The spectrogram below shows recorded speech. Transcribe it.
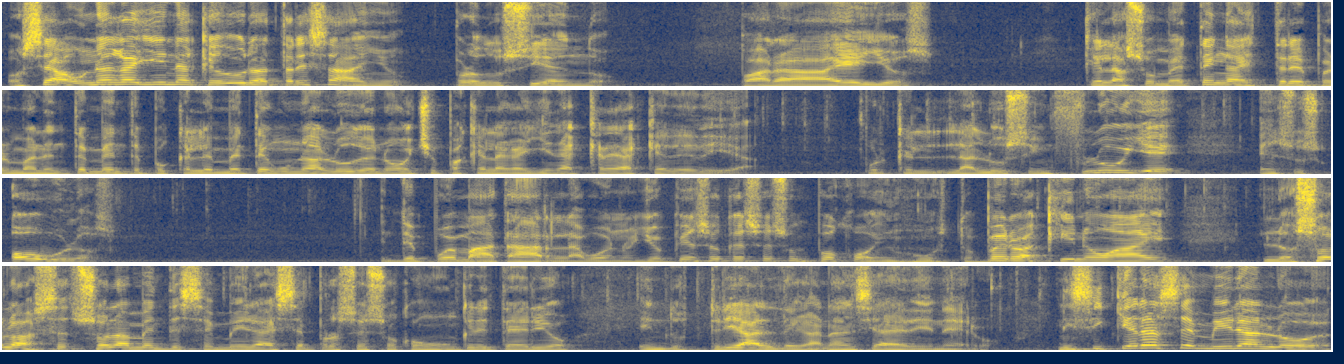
O sea, una gallina que dura tres años produciendo para ellos, que la someten a estrés permanentemente porque le meten una luz de noche para que la gallina crea que es de día, porque la luz influye en sus óvulos. Después matarla. Bueno, yo pienso que eso es un poco injusto, pero aquí no hay, lo solo, solamente se mira ese proceso con un criterio industrial de ganancia de dinero. Ni siquiera se miran lo-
